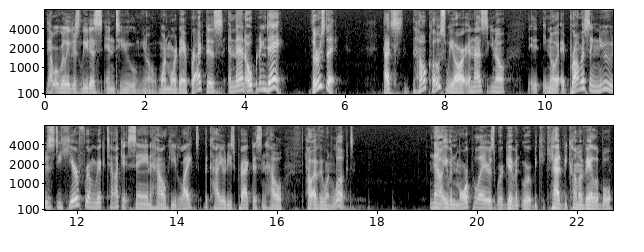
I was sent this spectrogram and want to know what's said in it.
that will really just lead us into you know one more day of practice, and then opening day, Thursday. That's how close we are, and that's you know you know, promising news to hear from Rick Tocchet saying how he liked the Coyotes' practice and how how everyone looked. Now, even more players were given or had become available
